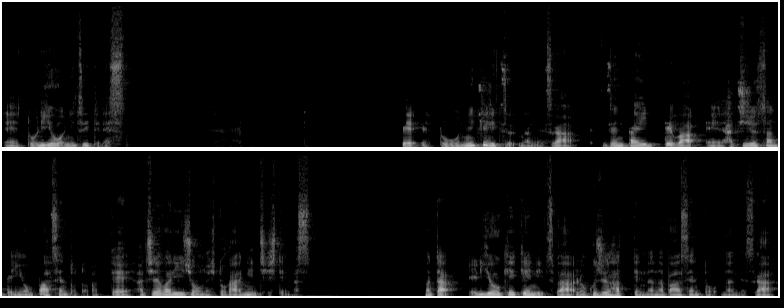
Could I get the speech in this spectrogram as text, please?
えっ、ー、と、利用についてです。で、えっと、認知率なんですが、全体では83.4%とあって、8割以上の人が認知しています。また、利用経験率は68.7%なんですが、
